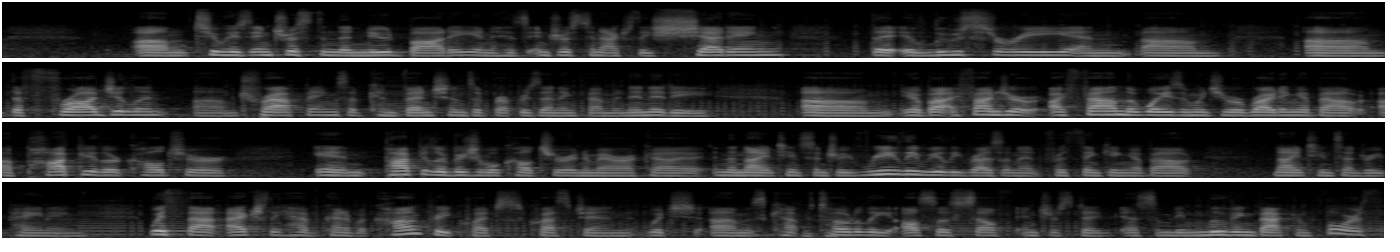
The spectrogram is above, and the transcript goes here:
um, to his interest in the nude body and his interest in actually shedding the illusory and um, um, the fraudulent um, trappings of conventions of representing femininity. Um, you know, but I found your I found the ways in which you were writing about a popular culture in popular visual culture in America in the 19th century really, really resonant for thinking about 19th century painting. With that, I actually have kind of a concrete quest- question, which um, is totally also self-interested as somebody moving back and forth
